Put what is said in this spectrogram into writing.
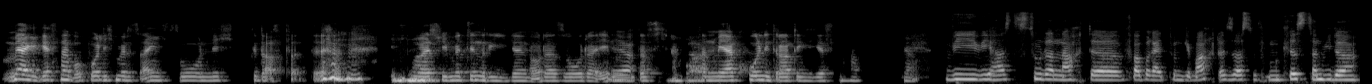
mehr gegessen habe, obwohl ich mir das eigentlich so nicht gedacht hatte. Mhm. Zum Beispiel mit den Riegeln oder so, oder eben, ja. dass ich dann mehr Kohlenhydrate gegessen habe. Ja. Wie, wie hast du dann nach der Vorbereitung gemacht? Also hast du vom Chris dann wieder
